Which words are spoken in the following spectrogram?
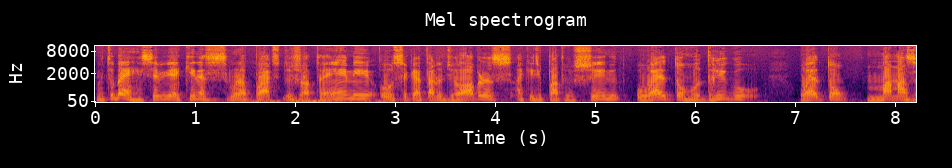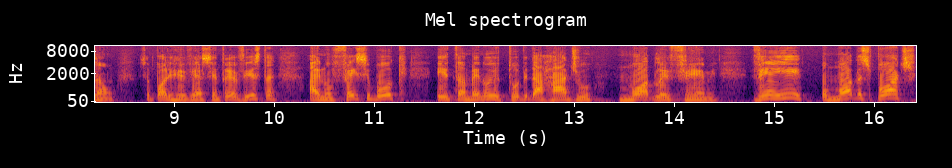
Muito bem, recebi aqui nessa segunda parte do JM o secretário de obras aqui de patrocínio, o Elton Rodrigo, o Elton Mamazão. Você pode rever essa entrevista aí no Facebook e também no YouTube da Rádio Módulo FM. Vem aí o Módulo Esporte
